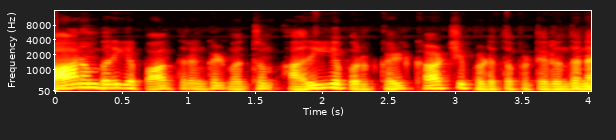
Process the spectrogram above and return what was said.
பாரம்பரிய பாத்திரங்கள் மற்றும் அரிய பொருட்கள் காட்சிப்படுத்தப்பட்டிருந்தன.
